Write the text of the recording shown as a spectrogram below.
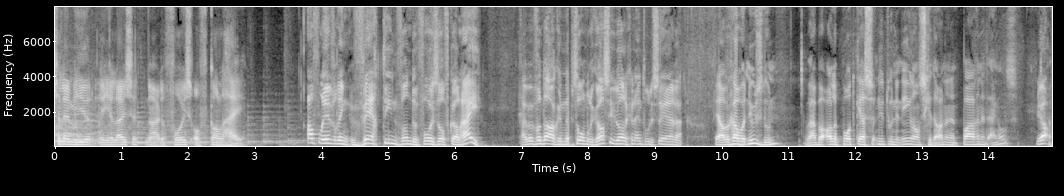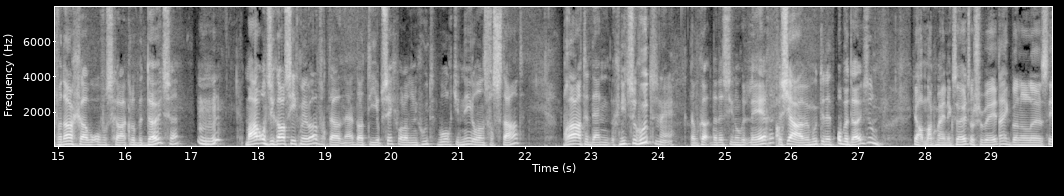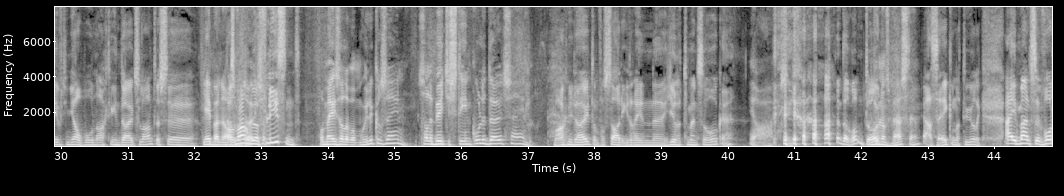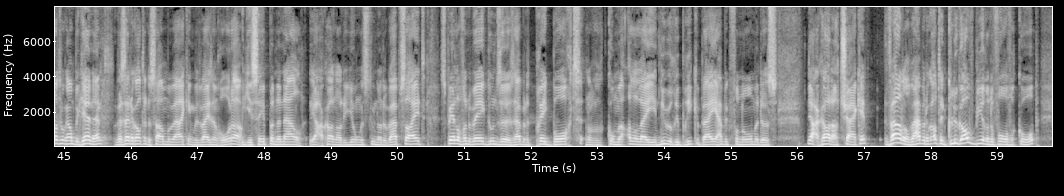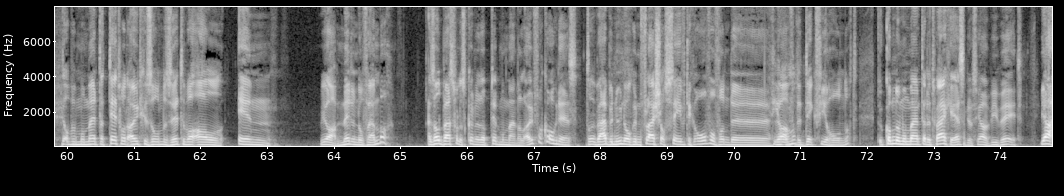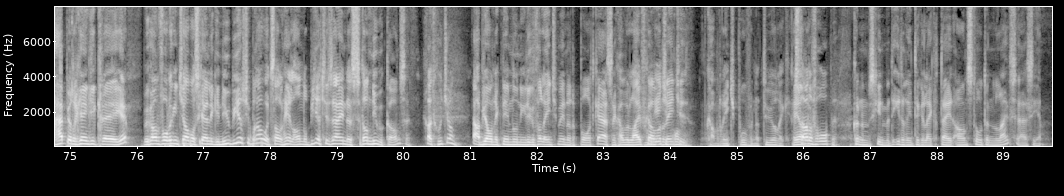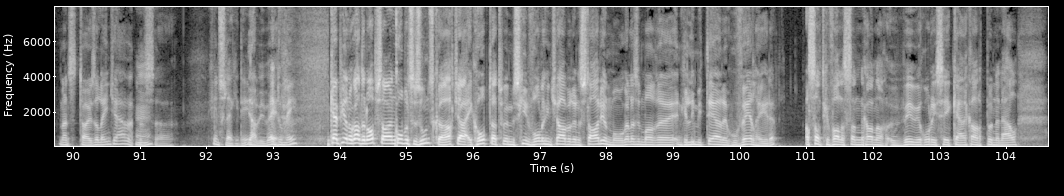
Absalem hier en je luistert naar The Voice of Calhei. Aflevering 14 van The Voice of Calais. We hebben vandaag een bijzondere gast die we gaan introduceren. Ja, we gaan wat nieuws doen. We hebben alle podcasts tot nu toe in het Nederlands gedaan en een paar in het Engels. Ja. En vandaag gaan we overschakelen op het Duits. Hè? Maar onze gast heeft mij wel verteld net, dat hij op zich wel een goed woordje Nederlands verstaat. Praten denk ik nog niet zo goed. Nee. Dat, dat is hij nog het leren. Dus ja, we moeten het op het Duits doen. Ja, maakt mij niks uit als je weet. Ik ben al eh, 17 jaar woonachtig in Duitsland, dus eh Jij bent dat is maar Duitser. vliesend. Voor mij zal het wat moeilijker zijn. Het zal een beetje steenkolen Duits zijn. Maakt niet uit, dan verstaat iedereen eh, hier tenminste ook, hè. Ja, precies. Daarom We toch? doen ons best, hè. Ja, zeker natuurlijk. Hey mensen, voordat we gaan beginnen, we zijn nog altijd in samenwerking met Wij zijn Roda, jc.nl. Ja, ga naar de jongens toe naar de website. Speler van de week doen ze, ze hebben het prikbord. Er komen allerlei nieuwe rubrieken bij, heb ik vernomen. Dus ja, ga daar checken. Verder, we hebben nog altijd Glück bier in de voorverkoop. Op het moment dat dit wordt uitgezonden, zitten we al in ja, midden november. Het zal best wel eens kunnen dat op dit moment al uitverkocht is. We hebben nu nog een flash of 70 over van de, ja, 400. van de dik 400. Er komt een moment dat het weg is, dus ja, wie weet. Ja, heb je er geen gekregen? We gaan volgend jaar waarschijnlijk een nieuw biertje brouwen. Het zal een heel ander biertje zijn, dus dan nieuwe kansen. Gaat goed, jong. Ja, Bjorn, ik neem er in ieder geval eentje mee naar de podcast. Dan gaan we live gaan we er eentje, gaan we er eentje proeven, natuurlijk. Ik sta ervoor open. We kunnen misschien met iedereen tegelijkertijd aanstoten in een live sessie. Mensen thuis al eentje hebben. Dus, eh, Geen slecht idee. Ja, wie weet. Ik doe mee. ik heb hier nog altijd op staan, komend seizoenskaart. Ja, ik hoop dat we misschien volgend jaar weer in het stadion mogen. Dat is maar eh, in gelimiteerde hoeveelheden. Als dat het geval is, dan ga naar www.rodickerkrade.nl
